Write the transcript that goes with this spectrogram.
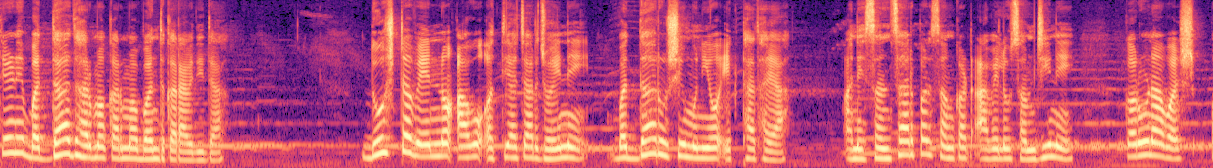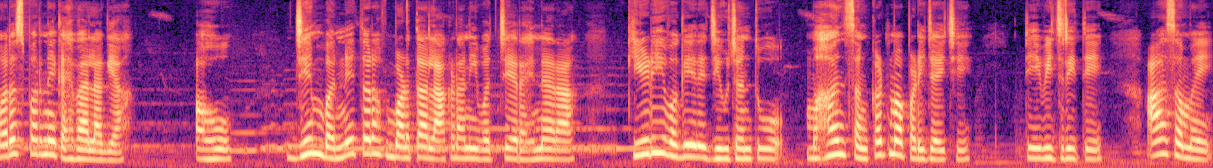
તેણે બધા ધર્મકર્મ બંધ કરાવી દીધા. દુષ્ટ વેનનો આવો અત્યાચાર જોઈને બધા ઋષિમુનિઓ એકઠા થયા અને સંસાર પર સંકટ આવેલું સમજીને કરુણાવશ પરસ્પરને કહેવા લાગ્યા, અહો, જેમ બંને તરફ બળતા લાકડાની વચ્ચે રહેનારા કીડી વગેરે જીવજંતુઓ મહાન સંકટમાં પડી જાય છે. તેવી જ રીતે આ સમયે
